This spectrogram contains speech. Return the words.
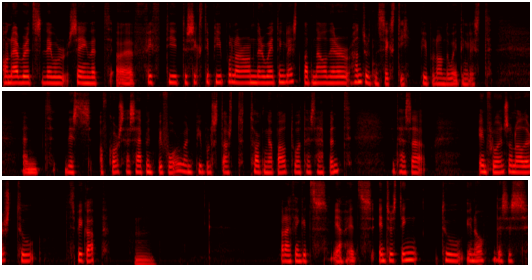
on average, they were saying that uh, 50 to 60 people are on their waiting list, but now there are 160 people on the waiting list. And this, of course, has happened before when people start talking about what has happened. It has a influence on others to speak up. Mm. But I think it's yeah, it's interesting to you know this is.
